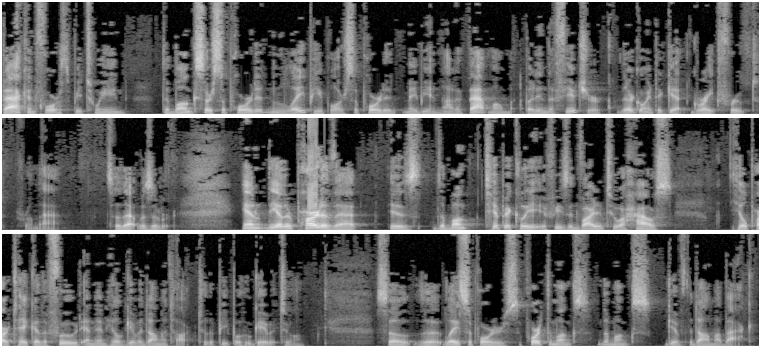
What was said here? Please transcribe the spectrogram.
back and forth between the monks are supported and the lay people are supported, maybe not at that moment, but in the future, they're going to get great fruit from that. So that was a, and the other part of that is the monk typically, if he's invited to a house, he'll partake of the food and then he'll give a Dhamma talk to the people who gave it to him. So the lay supporters support the monks, the monks give the Dhamma back.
